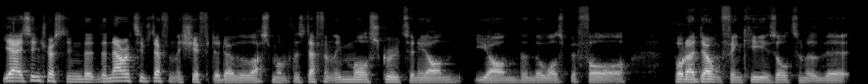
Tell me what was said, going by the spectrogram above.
Yeah, it's interesting. The, the narrative's definitely shifted over the last month. There's definitely more scrutiny on Yon than there was before. But I don't think he is ultimately the.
